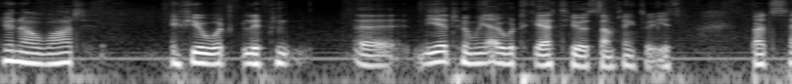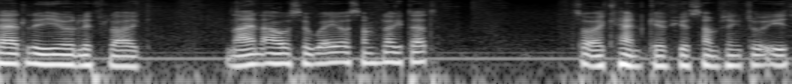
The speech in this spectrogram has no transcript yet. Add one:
You know what? If you would live uh, near to me, I would get you something to eat. But sadly you live like 9 hours away or something like that. So I can't give you something to eat.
